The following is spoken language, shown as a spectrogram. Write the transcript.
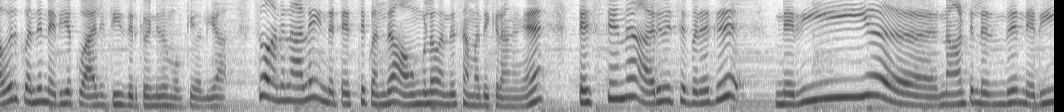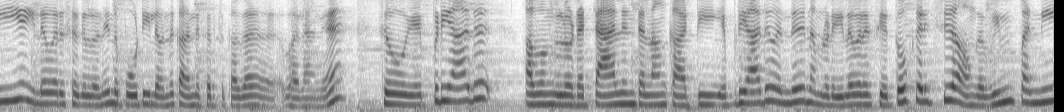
அவருக்கு வந்து நிறைய குவாலிட்டிஸ் இருக்க வேண்டியது முக்கியம் இல்லையா? ஸோ அதனால் இந்த டெஸ்ட்டுக்கு வந்து அவங்களும் வந்து சம்மதிக்கிறாங்க டெஸ்ட்டுன்னு அறிவித்த பிறகு நிறைய நாட்டிலிருந்து நிறைய இளவரசர்கள் வந்து இந்த போட்டியில் வந்து கலந்துக்கிறதுக்காக வராங்க. ஸோ எப்படியாவது அவங்களோட டேலண்ட் எல்லாம் காட்டி எப்படியாவது வந்து நம்மளோட இளவரசியை தோக்கடித்து அவங்க வின் பண்ணி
